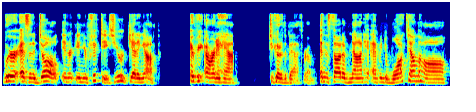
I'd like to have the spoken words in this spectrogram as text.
Where as an adult in in your 50s, you're getting up every hour and a half to go to the bathroom. And the thought of not having to walk down the hall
